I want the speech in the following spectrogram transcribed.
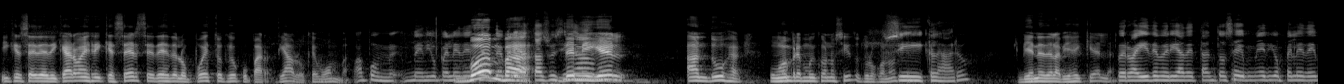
y que se dedicaron a enriquecerse desde los puestos que ocuparon. Diablo, qué bomba. Ah, pues me- medio PLD Bomba de. Miguel Andújar, un hombre muy conocido, tú lo conoces. Sí, claro. Viene de la vieja izquierda. Pero ahí debería de tanto ser medio PLD.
